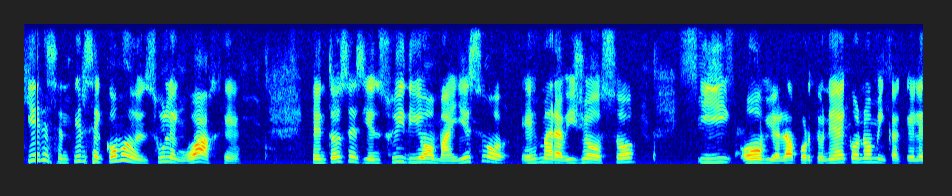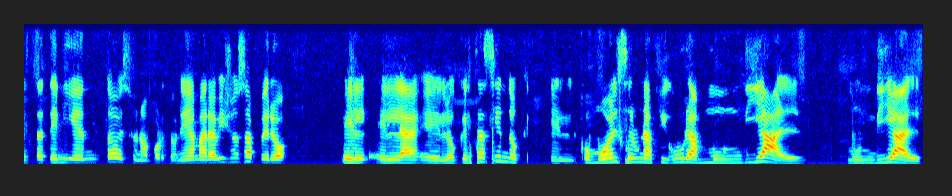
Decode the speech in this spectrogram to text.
quiere sentirse cómodo en su lenguaje. Entonces, y en su idioma, y eso es maravilloso. Y obvio, la oportunidad económica que él está teniendo es una oportunidad maravillosa, pero el, eh, lo que está haciendo, el, como él ser una figura mundial, mundial,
